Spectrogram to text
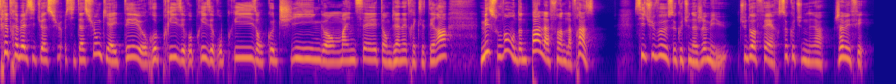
Très très belle situation, citation qui a été euh, reprise et reprise et reprise en coaching, en mindset, en bien-être, etc. Mais souvent on donne pas la fin de la phrase. Si tu veux ce que tu n'as jamais eu, tu dois faire ce que tu n'as jamais fait.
